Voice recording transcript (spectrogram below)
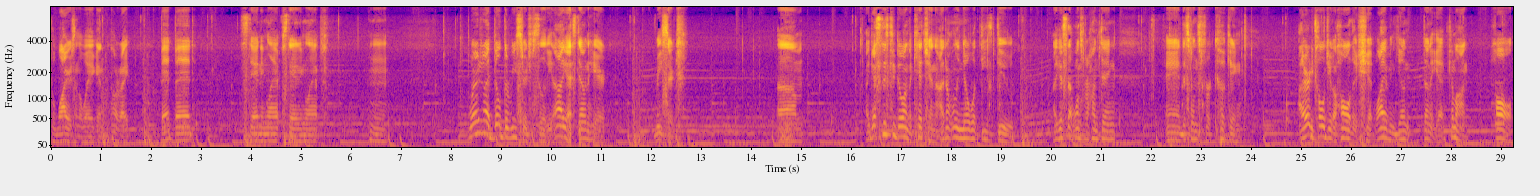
the wire's in the way again. Alright. Bed, bed. Standing lamp, standing lamp. Hmm. Where did I build the research facility? Ah, yes, down here. Research. Um, I guess this could go on the kitchen. I don't really know what these do. I guess that one's for hunting, and this one's for cooking. I already told you to haul this shit. Why haven't you done it yet? Come on. Haul.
